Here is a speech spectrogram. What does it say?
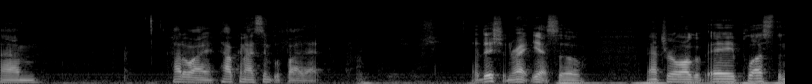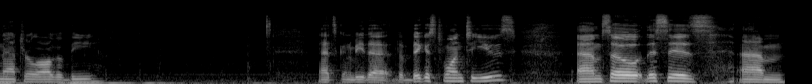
um, how do I how can I simplify that? Addition, right? Yes. Yeah, so natural log of a plus the natural log of b. That's going to be the the biggest one to use. Um, so this is um,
